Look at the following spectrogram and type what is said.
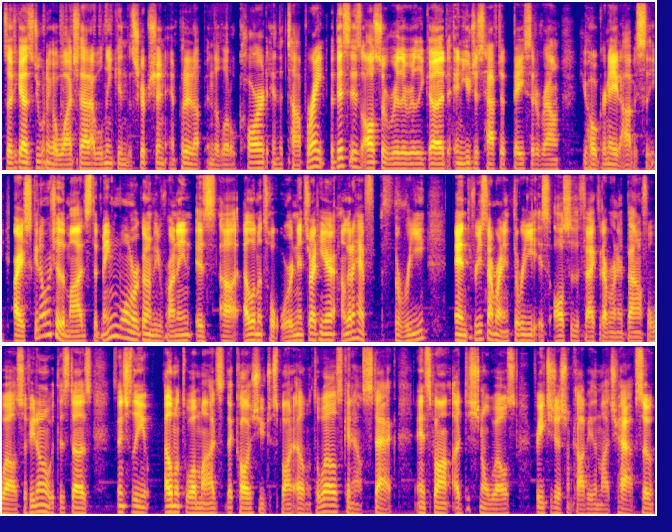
So if you guys do want to go watch that, I will link in the description and put it up in the little card in the top right. But this is also really, really good. And you just have to base it around your whole grenade, obviously. All right, so get over to the mods. The main one we're going to be running is uh, Elemental Ordnance right here. I'm going to have three and the reason I'm running three is also the fact that I'm running Bountiful Wells. So if you don't know what this does, essentially elemental well mods that cause you to spawn elemental wells can now stack and spawn additional wells for each additional copy of the mod you have. So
